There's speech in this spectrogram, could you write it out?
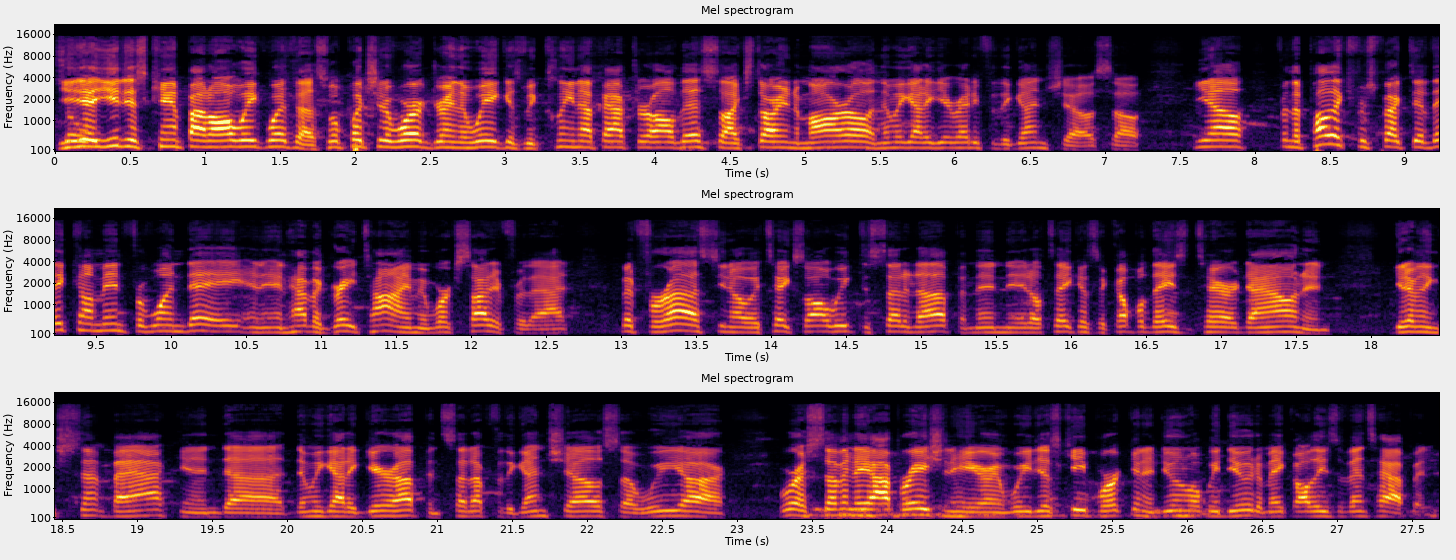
so you, you just camp out all week with us. We'll put you to work during the week as we clean up after all this, like starting tomorrow, and then we got to get ready for the gun show. So, you know, from the public's perspective, they come in for one day and, and have a great time, and we're excited for that. But for us, you know, it takes all week to set it up, and then it'll take us a couple days to tear it down and get everything sent back, and uh, then we got to gear up and set up for the gun show. So we are we're a seven day operation here, and we just keep working and doing what we do to make all these events happen.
